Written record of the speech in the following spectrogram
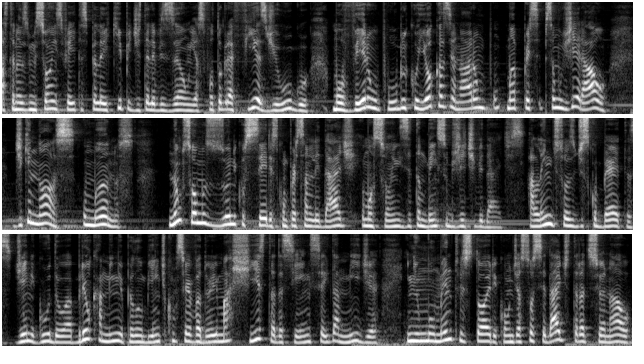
As transmissões feitas pela equipe de televisão e as fotografias de Hugo moveram o público e ocasionaram uma percepção geral de que nós, humanos, não somos os únicos seres com personalidade, emoções e também subjetividades. Além de suas descobertas, Jane Goodall abriu caminho pelo ambiente conservador e machista da ciência e da mídia em um momento histórico onde a sociedade tradicional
